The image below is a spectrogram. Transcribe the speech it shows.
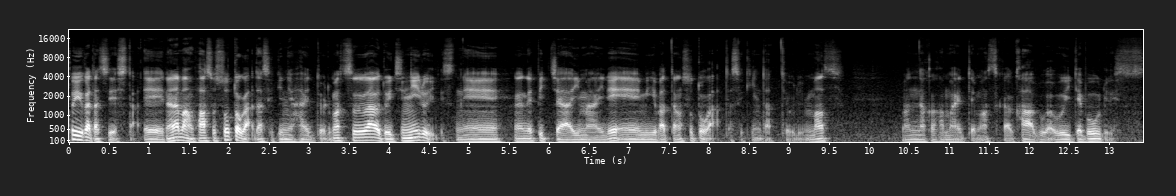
という形でした。えー、7番ファースト外が打席に入っております。2アウト1、2塁ですね。なのでピッチャー今井で、えー、右バッターの外が打席に立っております。真ん中構えてますが、カーブが浮いてボールです。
